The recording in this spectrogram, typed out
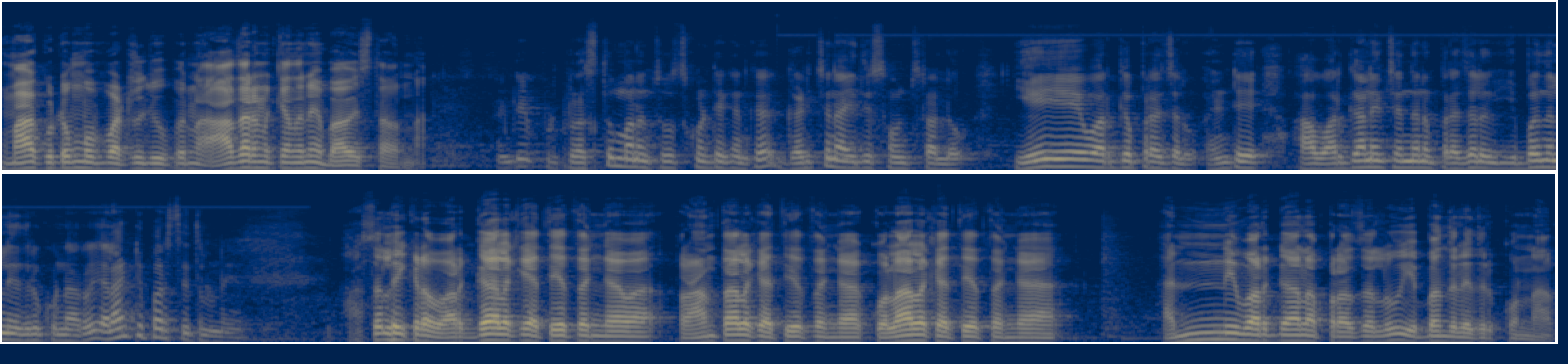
మా కుటుంబం పట్ల చూపిన ఆదరణ కిందనే భావిస్తూ ఉన్నా. అంటే ఇప్పుడు ప్రస్తుతం మనం చూసుకుంటే కనుక గడిచిన ఐదు సంవత్సరాల్లో ఏ ఏ వర్గ ప్రజలు అంటే ఆ వర్గానికి చెందిన ప్రజలు ఇబ్బందులు ఎదుర్కొన్నారు ఎలాంటి పరిస్థితులు ఉన్నాయి? అసలు ఇక్కడ వర్గాలకి అతీతంగా ప్రాంతాలకు అతీతంగా కులాలకు అతీతంగా అన్ని వర్గాల ప్రజలు ఇబ్బందులు ఎదుర్కొన్నారు.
